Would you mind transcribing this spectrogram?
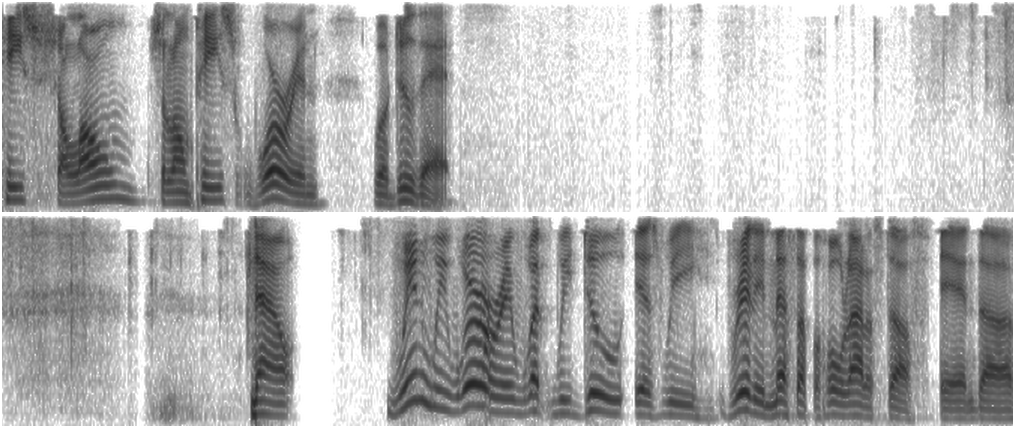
Peace, shalom, shalom, peace. Worrying will do that. Now, when we worry, what we do is we really mess up a whole lot of stuff. And uh,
